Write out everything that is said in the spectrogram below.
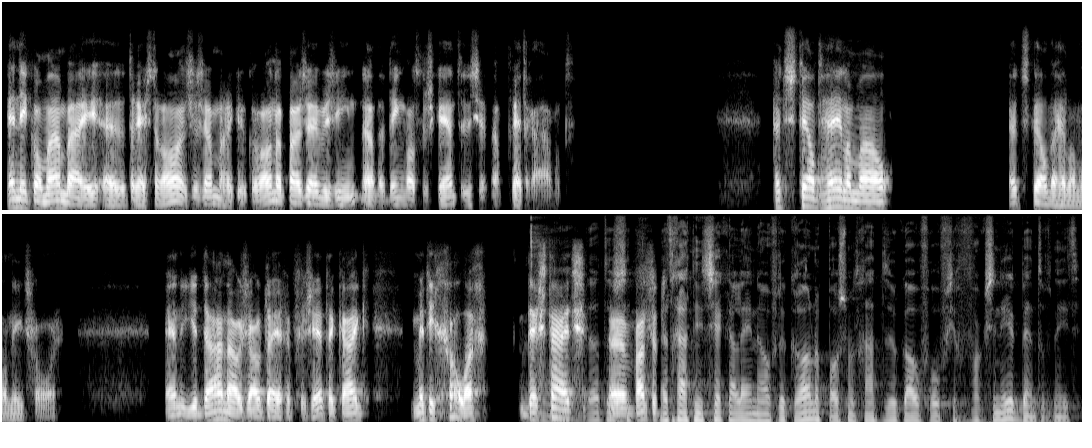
En ik kom aan bij het restaurant en ze zei, mag ik uw coronapas even zien? Nou, dat ding was gescand en ze zei, nou, prettige avond. Het stelt helemaal, het stelde helemaal niets voor. En je daar nou zou tegen verzetten, kijk, met die gallig, destijds is, het... Het gaat niet zeker alleen over de coronapas, maar het gaat natuurlijk over of je gevaccineerd bent of niet.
